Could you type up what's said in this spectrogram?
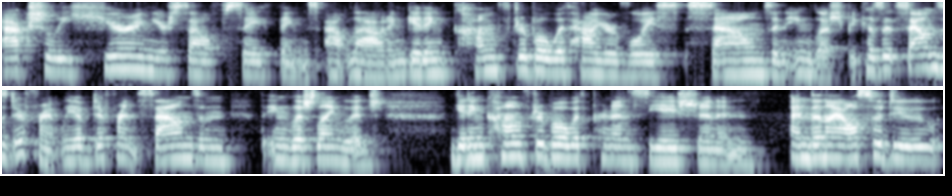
actually hearing yourself say things out loud and getting comfortable with how your voice sounds in English because it sounds different. We have different sounds in the English language. Getting comfortable with pronunciation and and then I also do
